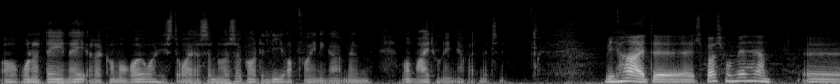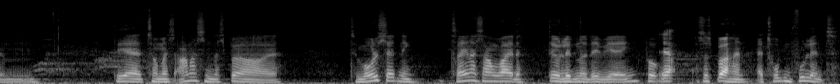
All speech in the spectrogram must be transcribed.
og runder dagen af, og der kommer røverhistorier og sådan noget, så går det lige op for en gang mellem, hvor meget hun egentlig har været med til. Vi har et, øh, et spørgsmål mere her. Øh, det er Thomas Andersen, der spørger øh, til målsætning, trænersamarbejde. Det er jo lidt noget det, vi er inde på. Ja. Og så spørger han, er truppen fuldendt?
